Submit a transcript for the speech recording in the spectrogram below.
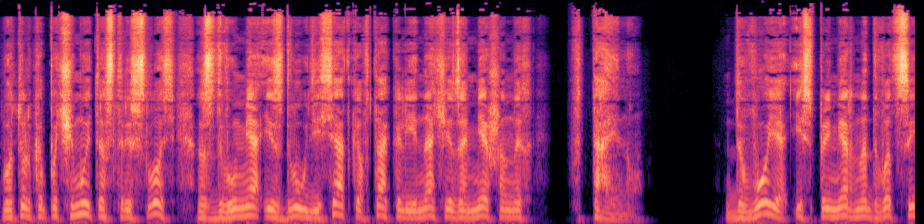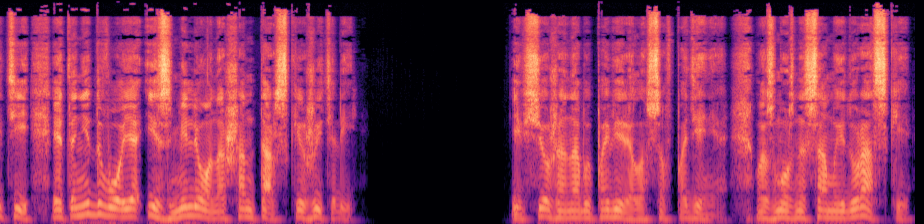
Вот только почему это стряслось с двумя из двух десятков так или иначе замешанных в тайну? Двое из примерно двадцати — это не двое из миллиона шантарских жителей. И все же она бы поверила в совпадения, возможно, самые дурацкие,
